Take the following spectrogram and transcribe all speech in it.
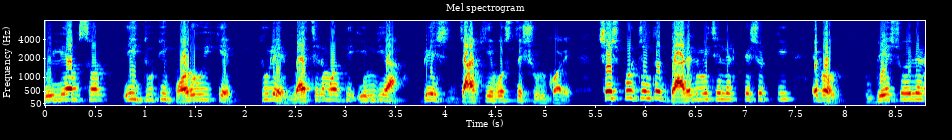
উইলিয়ামসন এই দুটি বড় উইকেট তুলে ম্যাচের মধ্যে ইন্ডিয়া বেশ জাঁকিয়ে বসতে শুরু করে। শেষ পর্যন্ত ড্যারেল মিচেলের তেষট্টি এবং ব্রেসওয়েলের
